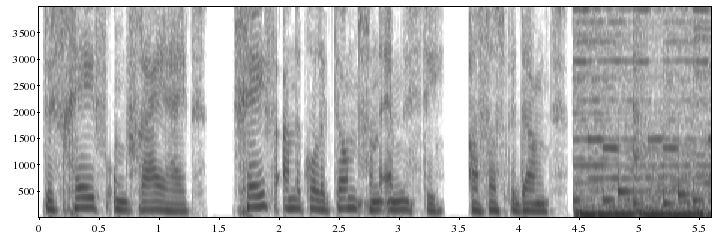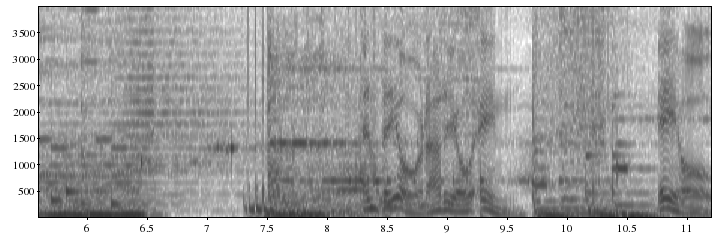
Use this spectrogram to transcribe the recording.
Dus geef om vrijheid. Geef aan de collectant van Amnesty. Alvast bedankt. NPO Radio 1. EO.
